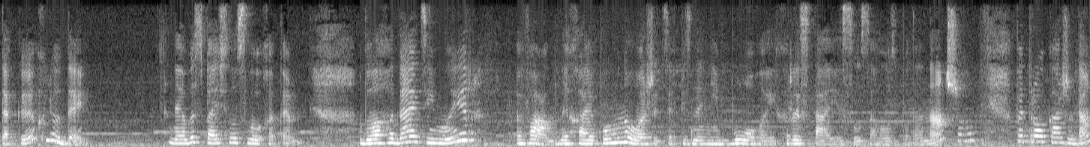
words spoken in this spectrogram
Таких людей небезпечно слухати. Благодать і мир вам нехай помножиться в пізнанні Бога і Христа Ісуса Господа нашого. Петро каже, да?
